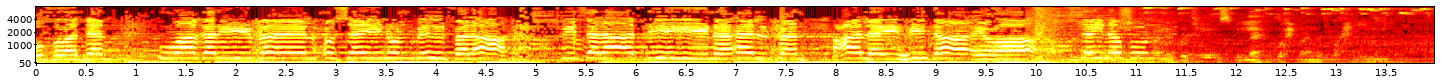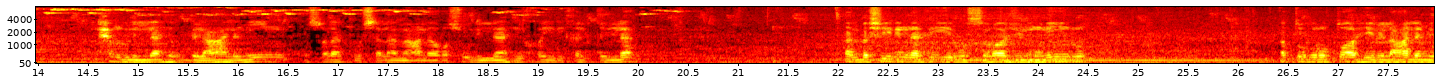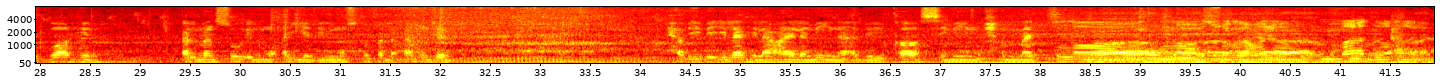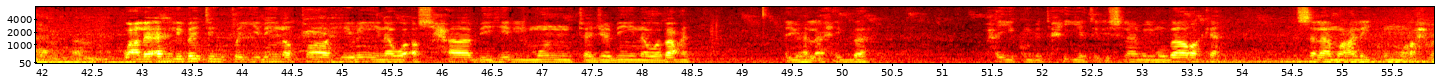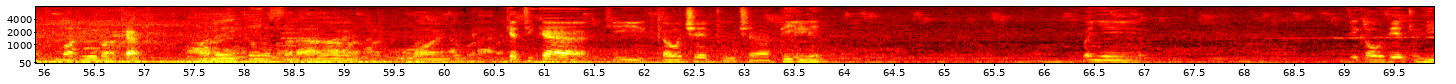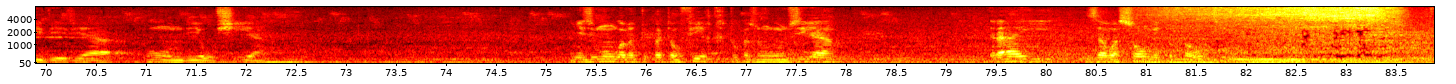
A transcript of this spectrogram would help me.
مفردا وغريبا حسين بالفلاح في ثلاثين ألفا عليه دائرة. زينب. بسم الله الرحمن الرحيم. الحمد لله رب العالمين والصلاة والسلام على رسول الله خير خلق الله. البشير النذير والسراج المنير الطهر الطاهر العلم الظاهر. المنصور المؤيد المصطفى الأمجد. حبيب إله العالمين أبي القاسم محمد. اللهم صل على محمد وآل وعلى أهل بيته الطيبين الطاهرين وأصحابه المنتجبين وبعد. أيها الأحبة أحييكم بتحية الإسلام المباركة. السلام عليكم ورحمة الله وبركاته. Alaikum salam Katika kikao chetu cha pili kwenye vikao vyetu hivi vya huu ndio ushia, Mwenyezi Mungu ametupa taufik tukazungumzia rai za wasomi tofauti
